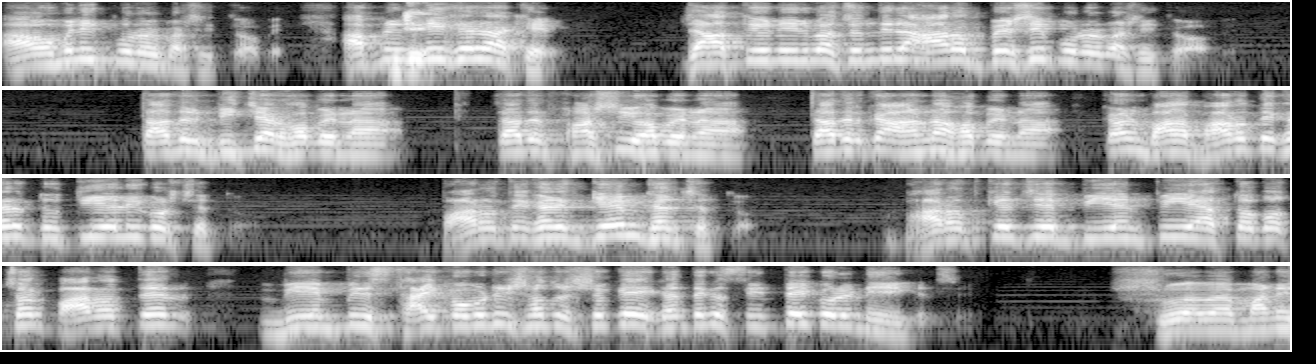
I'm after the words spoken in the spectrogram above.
আওয়ামী লীগ পুনর্বাসিত হবে। আপনি লিখে রাখেন জাতীয় নির্বাচন দিলে আরও বেশি পুনর্বাসিত হবে। তাদের বিচার হবে না, তাদের ফাঁসি হবে না, তাদেরকে আনা হবে না, কারণ ভারত এখানে দুতিয়ালি করছে তো। ভারত এখানে গেম খেলছে তো। ভারতকে যে বিএনপি এত বছর ভারতের বিএনপির স্থায়ী কমিটির সদস্যকে এখান থেকে চিন্তাই করে নিয়ে গেছে। মানে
